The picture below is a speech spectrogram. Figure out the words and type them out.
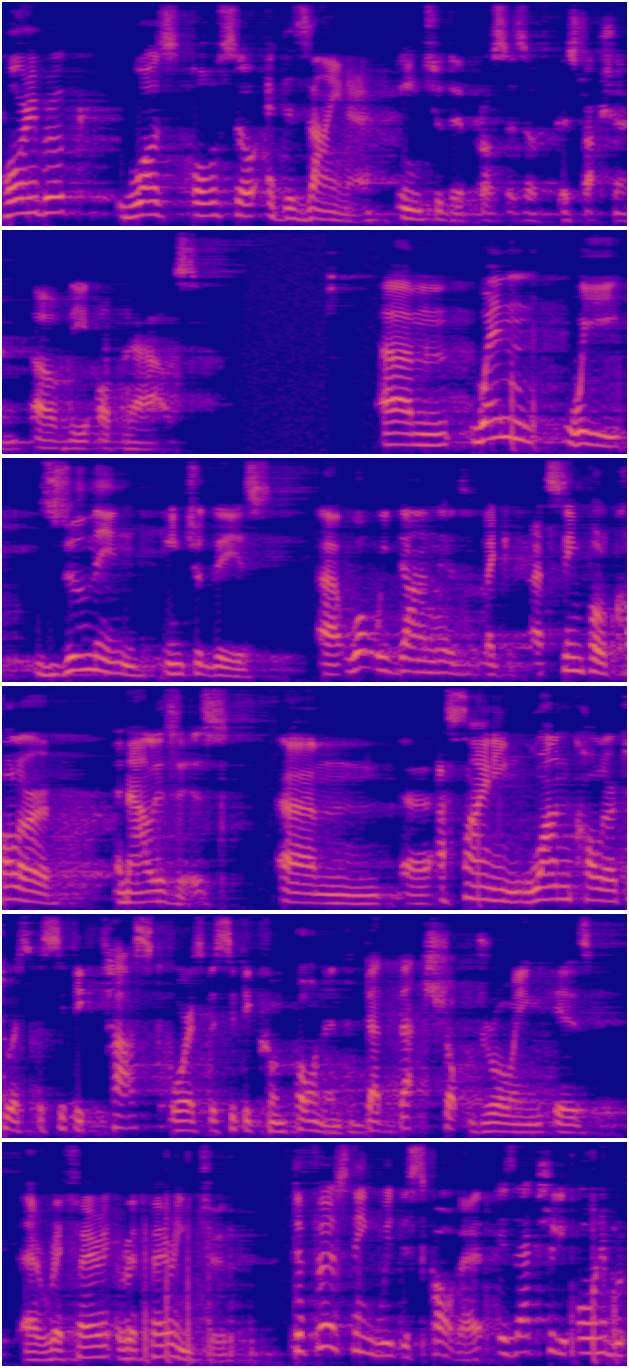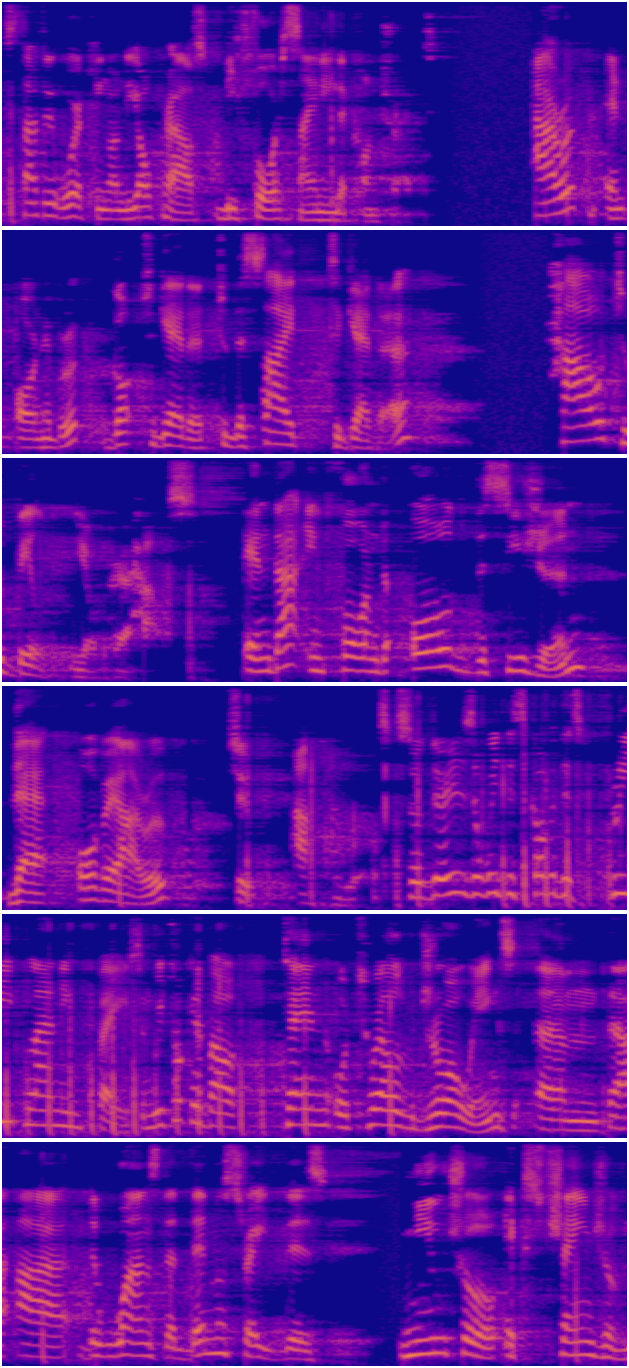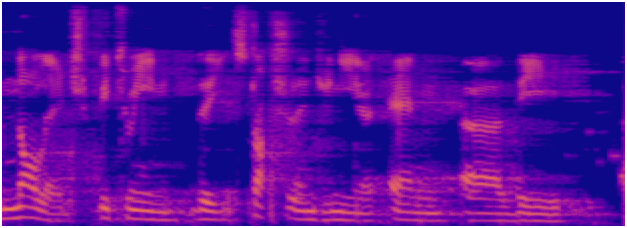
Hornibrook was also a designer into the process of construction of the Opera House. Um, when we zoom in into this, uh, what we've done is like a simple color analysis um, uh, assigning one color to a specific task or a specific component that that shop drawing is uh, refer referring to. The first thing we discovered is actually Hornibrook started working on the Opera House before signing the contract. Arup and Hornibrook got together to decide together how to build the Opera House. And that informed all the decision that Ove Arup to afterwards. So there is, a, we discovered this pre-planning phase, and we're talking about 10 or 12 drawings um, that are the ones that demonstrate this mutual exchange of knowledge between the structural engineer and uh, the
